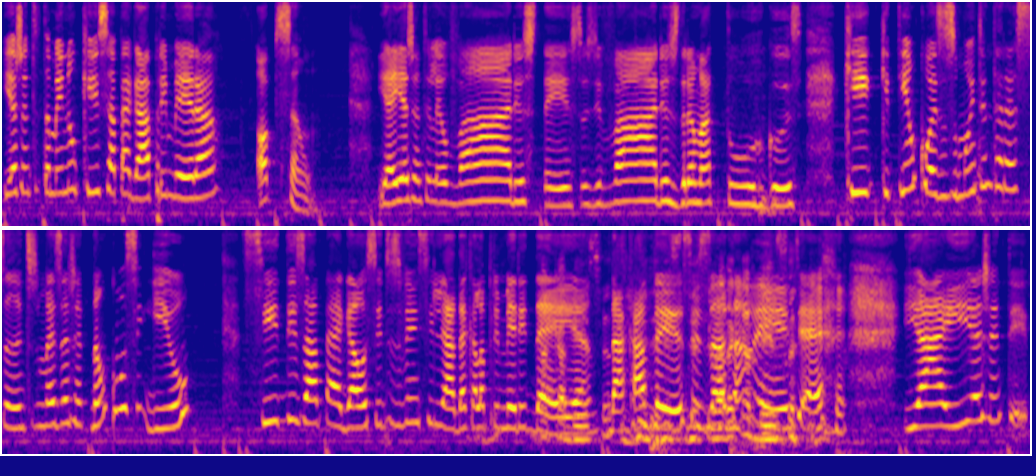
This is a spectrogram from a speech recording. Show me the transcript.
E a gente também não quis se apegar à primeira opção. E aí a gente leu vários textos de vários dramaturgos que, que tinham coisas muito interessantes, mas a gente não conseguiu se desapegar ou se desvencilhar daquela primeira ideia. cabeça. Da cabeça, Desvencilhar da exatamente. cabeça. É. E aí a gente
